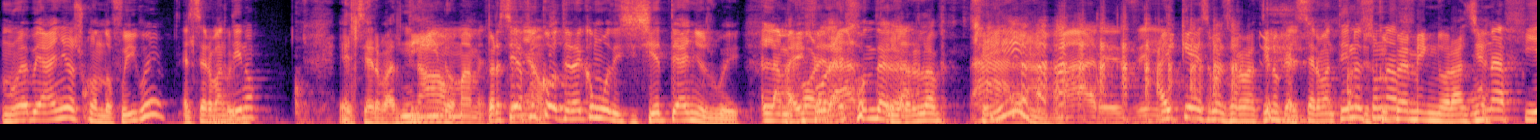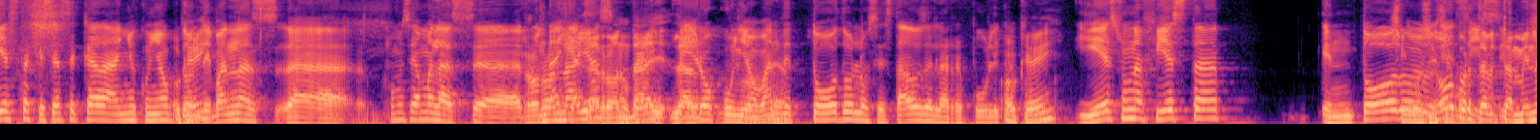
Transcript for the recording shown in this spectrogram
nueve años cuando fui, güey. ¿El Cervantino? El Cervantino. No, mames, Pero sí, ya fui cuando tenía como 17 años, güey. La ahí mejor fue, edad. ahí fue donde agarré la... Sí. madre, sí. ¿Hay qué es, güey, el Cervantino? El Cervantino es una, mi ignorancia. una fiesta que se hace cada año, cuñado, donde van las, ah, ¿cómo se llaman? Las ah, rondallas. La rondalla- la Pero, cuñado, van de todos los estados de la República. Ok. cuñado. Y es una fiesta en los... sí, No, pero sí, tam- sí, también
